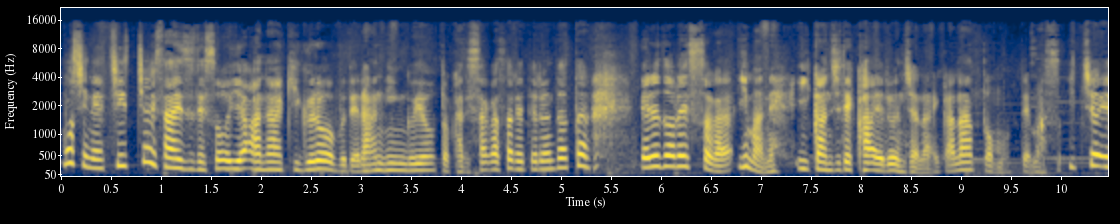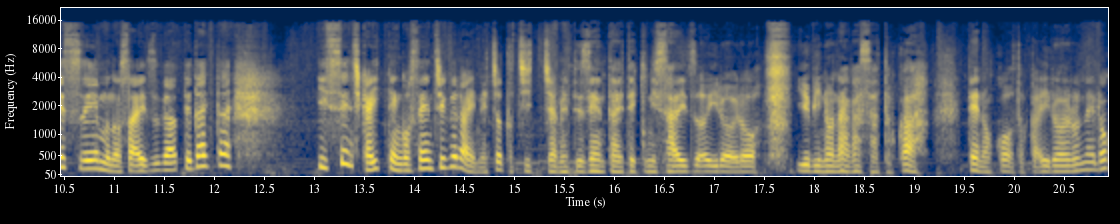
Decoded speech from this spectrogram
もしね、ちっちゃいサイズでそういう穴開きグローブでランニング用とかで探されてるんだったら、エルドレッソが今ね、いい感じで買えるんじゃないかなと思ってます。一応 SM のサイズがあって、だいたい1センチか1.5センチぐらいね、ちょっとちっちゃめで全体的にサイズをいろいろ指の長さとか手の甲とかいろいろね、6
